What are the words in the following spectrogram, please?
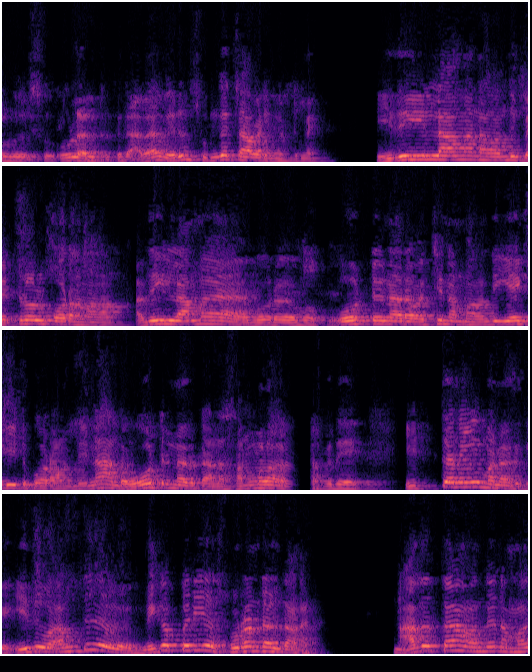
ஒரு சூழல் இருக்குது. அதாவது வெறும் சுங்கச்சாவடி மட்டுமே. இது இல்லாம நான் வந்து பெட்ரோல் போடணும். அது இல்லாம ஒரு ஓட்டுநரை வச்சு நம்ம வந்து இயக்கிட்டு போறோம் அப்படின்னா அந்த ஓட்டுநருக்கான சம்பளம் இருக்குது. இத்தனையும் பணம் இருக்கு. இது வந்து மிகப்பெரிய சுரண்டல் தானே. அதைத்தான் வந்து நம்ம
